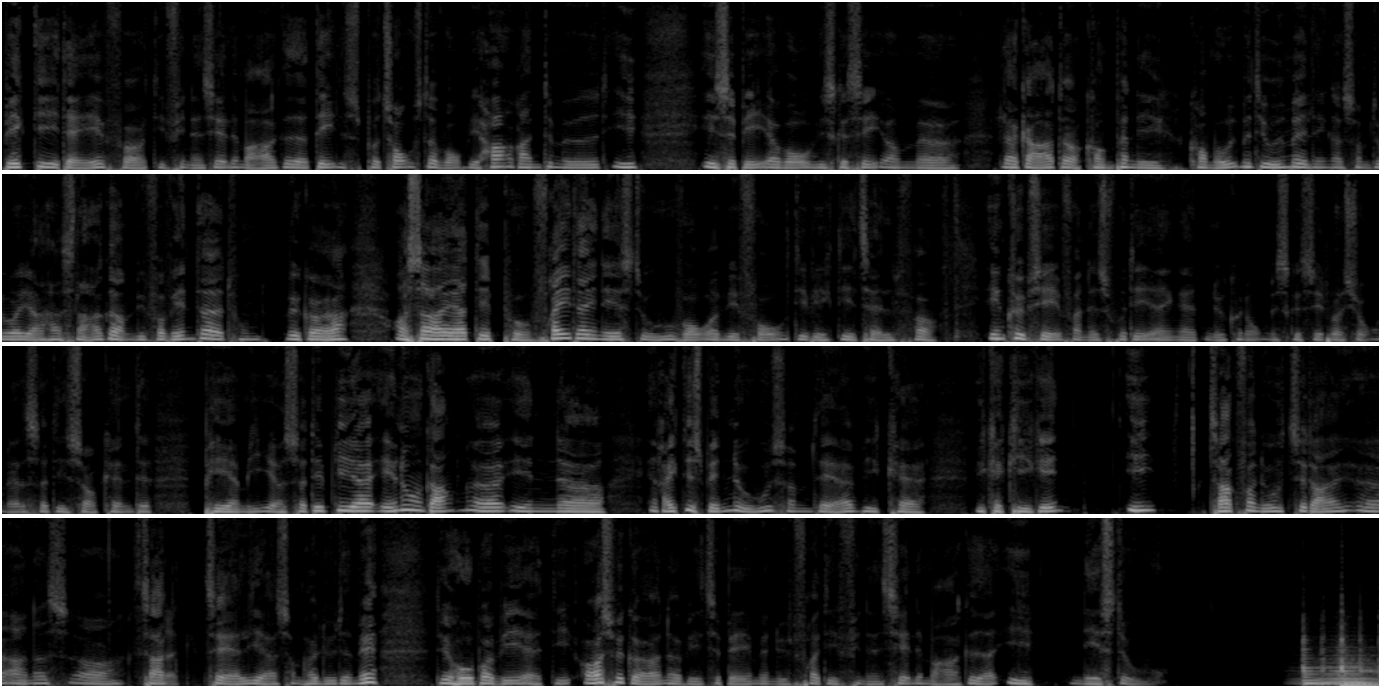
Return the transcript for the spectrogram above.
vigtige dage for de finansielle markeder, dels på torsdag, hvor vi har rentemødet i ECB, og hvor vi skal se, om øh, Lagarde og Company kommer ud med de udmeldinger, som du og jeg har snakket om. Vi forventer, at hun vil gøre. Og så er det på fredag i næste uge, hvor vi får de vigtige tal for indkøbschefernes vurdering af den økonomiske situation, altså de såkaldte PMI'er. Så det bliver endnu en gang øh, en, øh, en rigtig spændende uge, som det er, vi kan, vi kan kigge ind i. Tak for nu til dig, uh, Anders, og tak, tak til alle jer, som har lyttet med. Det håber vi, at de også vil gøre, når vi er tilbage med nyt fra de finansielle markeder i næste uge. thank you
